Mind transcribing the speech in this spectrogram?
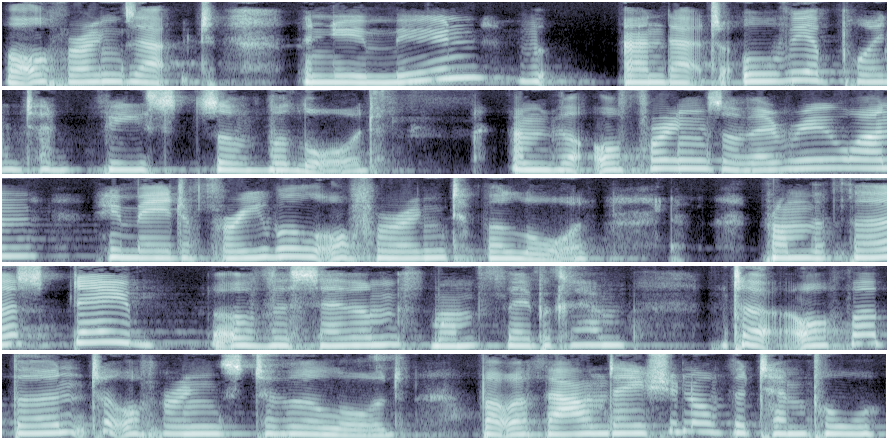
the offerings at the new moon, and at all the appointed feasts of the Lord, and the offerings of everyone who made a freewill offering to the Lord. From the first day of the seventh month, they began to offer burnt offerings to the Lord, but the foundation of the temple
